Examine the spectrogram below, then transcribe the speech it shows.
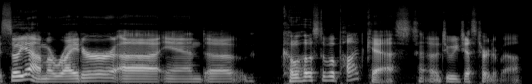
So, yeah, I'm a writer uh, and uh, co host of a podcast, uh, which we just heard about.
